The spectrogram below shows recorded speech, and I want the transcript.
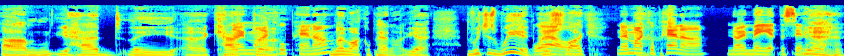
Um, you had the uh, character No Michael Peña? no Michael Peña, yeah, which is weird because Well, like no Michael Peña, no me at the cinema. yeah,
